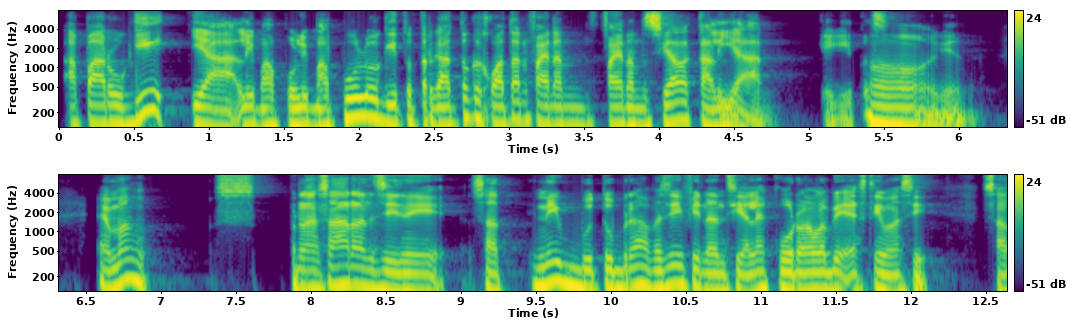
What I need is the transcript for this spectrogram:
apa rugi ya 50-50 gitu tergantung kekuatan finan- finansial kalian kayak gitu. sih. Oh gitu. Emang penasaran sih ini saat ini butuh berapa sih finansialnya kurang lebih estimasi 1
